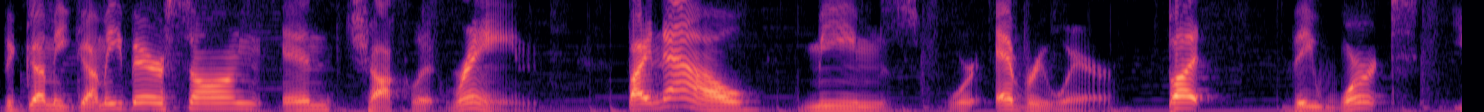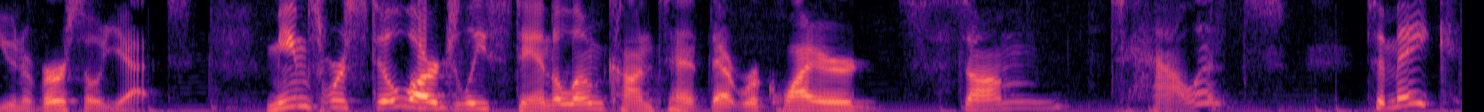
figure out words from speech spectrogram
the Gummy Gummy Bear song, and Chocolate Rain. By now, memes were everywhere, but they weren't universal yet. Memes were still largely standalone content that required some talent to make?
